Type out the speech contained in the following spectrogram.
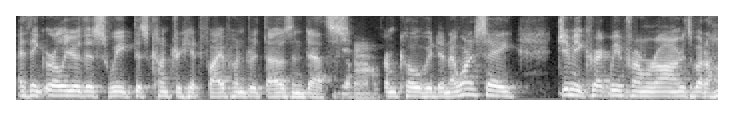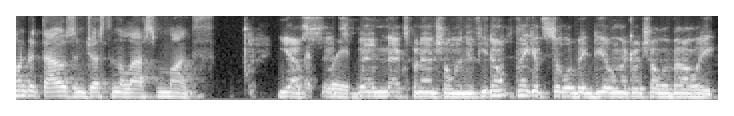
I think earlier this week, this country hit 500,000 deaths from COVID, and I want to say, Jimmy, correct me if I'm wrong. It's about 100,000 just in the last month. Yes, it's been exponential, and if you don't think it's still a big deal in the Coachella Valley,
